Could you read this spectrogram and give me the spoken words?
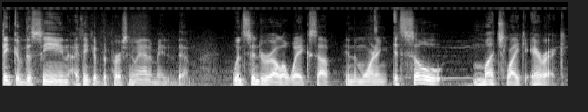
think of the scene, I think of the person who animated them. When Cinderella wakes up in the morning, it's so much like Eric.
